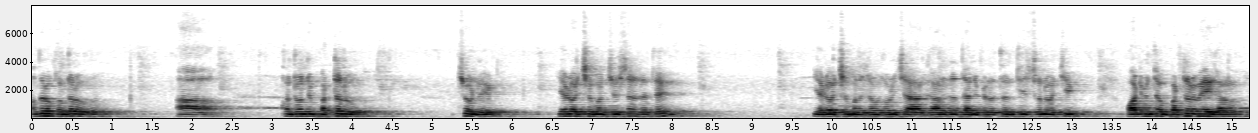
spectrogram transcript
అందులో కొందరు కొంతమంది బట్టలు చూడండి ఏడో మనం చూసినట్లయితే ఏడో మనం గమనించి ఆ గాలిద దాని పిల్లతో తీసుకుని వచ్చి వాటి మీద బట్టలు వేయగా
